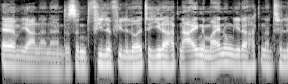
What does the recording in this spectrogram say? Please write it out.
ähm, ja, nein, nein, das sind viele, viele Leute. Jeder hat eine eigene Meinung, jeder hat natürlich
